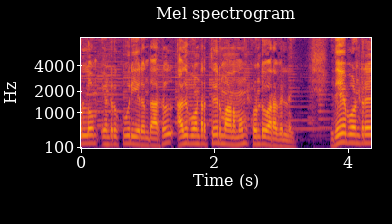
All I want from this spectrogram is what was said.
உள்ளோம் என்று கூறியிருந்தார்கள். அதுபோன்ற தீர்மானமும் கொண்டு வரவில்லை. இதேபோன்று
